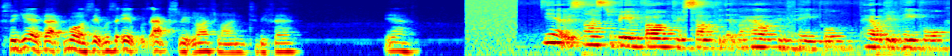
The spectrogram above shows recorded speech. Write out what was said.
so yeah, that was, it was, it was absolute lifeline, to be fair yeah. Yeah, it was nice to be involved with something that were helping people, helping people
